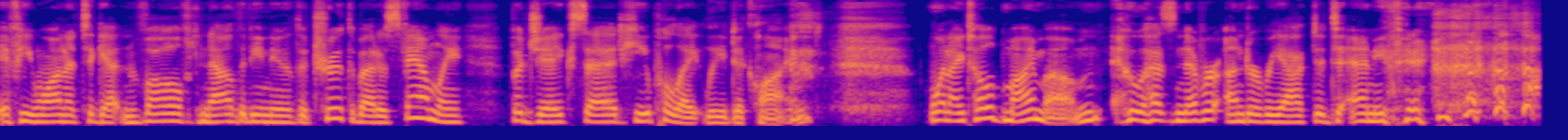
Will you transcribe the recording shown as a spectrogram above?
if he wanted to get involved now that he knew the truth about his family, but Jake said he politely declined. when I told my mum, who has never underreacted to anything,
